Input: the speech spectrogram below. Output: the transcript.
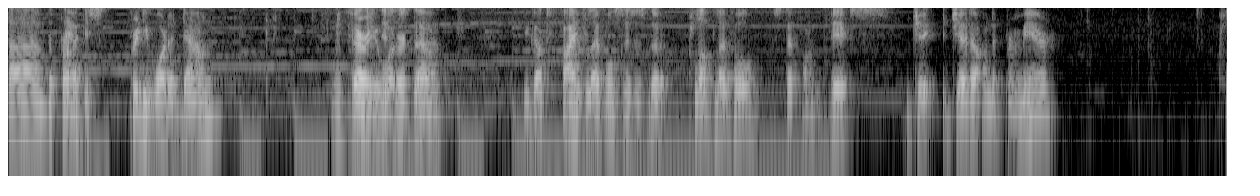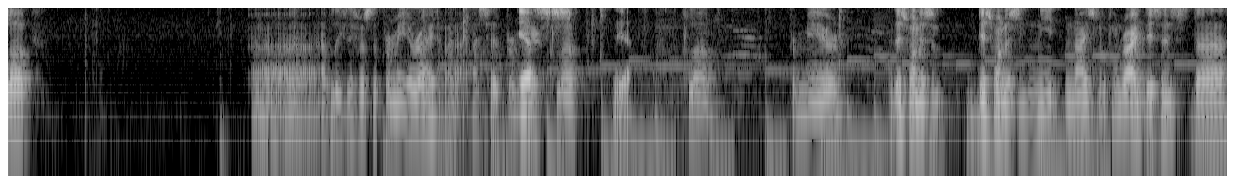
Um, the product is pretty watered down. very watered down. You got five levels. This is the club level. Stefon Diggs, J- Jeddah on the Premier club. Uh, I believe this was the Premier, right? I, I said Premier Yes. club. Yeah. Club, Premier. This one is this one is neat, nice looking, right? This is the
